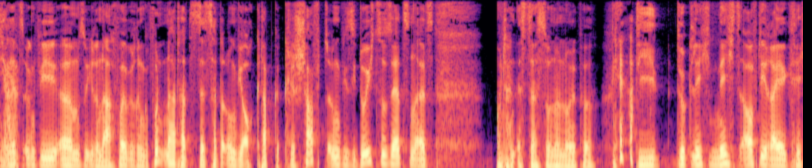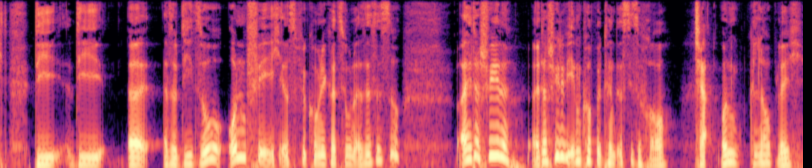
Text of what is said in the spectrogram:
Ja. jetzt irgendwie ähm, so ihre Nachfolgerin gefunden hat, hat das hat dann irgendwie auch knapp ge- geschafft, irgendwie sie durchzusetzen als und dann ist das so eine Nulpe, die wirklich nichts auf die Reihe kriegt, die die äh, also die so unfähig ist für Kommunikation. Also es ist so alter Schwede, alter Schwede, wie inkompetent ist diese Frau. Tja, Unglaublich.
